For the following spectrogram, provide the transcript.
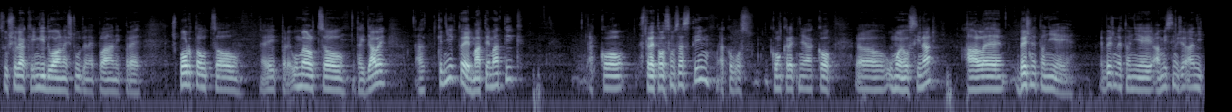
sú všelijaké individuálne štúdené plány pre športovcov, hej, pre umelcov a tak ďalej. A keď niekto je matematik, ako stretol som sa s tým, ako konkrétne ako uh, u môjho syna, ale bežne to nie je. Bežné to nie je a myslím, že ani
